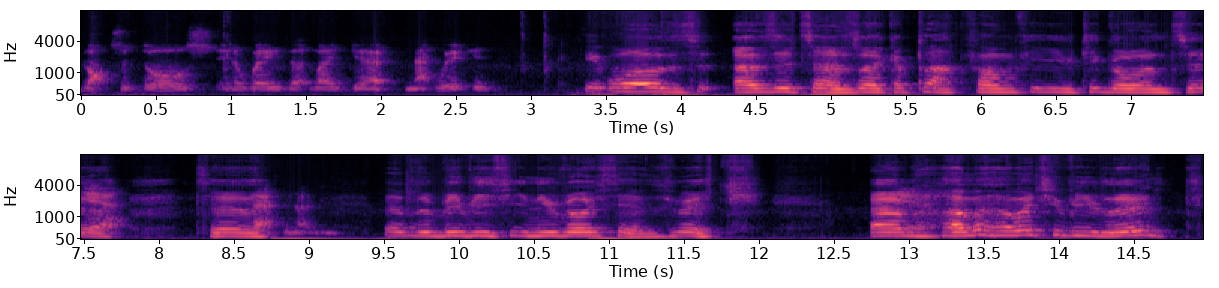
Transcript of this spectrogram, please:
lots of doors in a way that like yeah, networking. It was, as it sounds, like a platform for you to go on to, Yeah, to definitely. the BBC New Voices, which, um, Yeah. how, how much have you learnt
